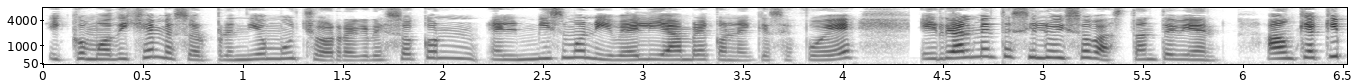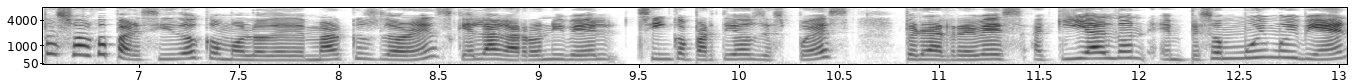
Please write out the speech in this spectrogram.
y como dije me sorprendió mucho, regresó con el mismo nivel y hambre con el que se fue y realmente sí lo hizo bastante bien. Aunque aquí pasó algo parecido como lo de Marcus Lawrence, que él agarró nivel 5 partidos después, pero al revés, aquí Aldon empezó muy muy bien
